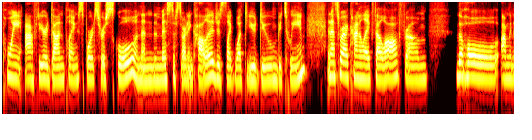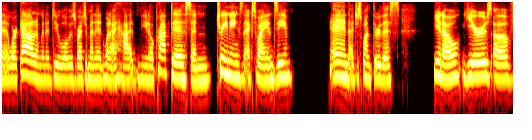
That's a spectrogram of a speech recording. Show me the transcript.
point after you're done playing sports for school and then the midst of starting college, it's like, what do you do in between? And that's where I kind of like fell off from the whole I'm going to work out, I'm going to do what was regimented when I had, you know, practice and trainings and X, Y, and Z. And I just went through this you know, years of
